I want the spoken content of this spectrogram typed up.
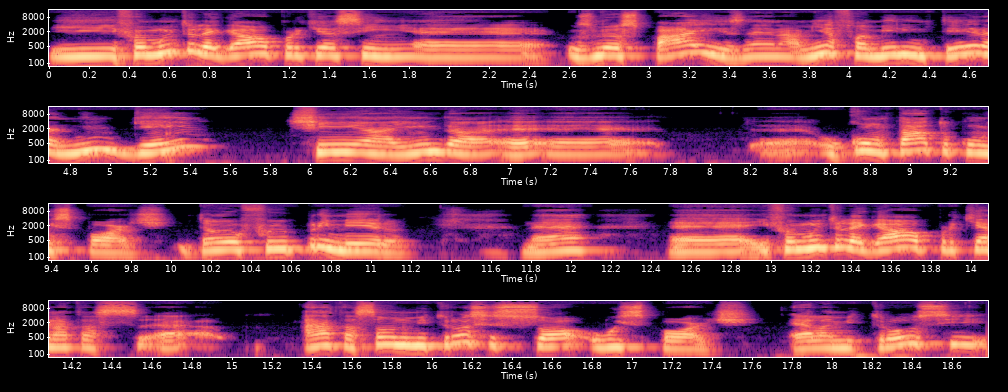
E foi muito legal porque, assim, é, os meus pais, né, na minha família inteira, ninguém tinha ainda é, o contato com o esporte. Então, eu fui o primeiro. né? É, e foi muito legal porque a natação, a natação não me trouxe só o esporte, ela me trouxe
